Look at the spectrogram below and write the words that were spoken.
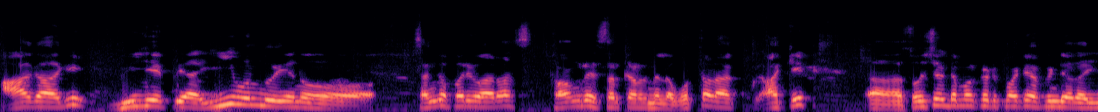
ಹಾಗಾಗಿ ಬಿಜೆಪಿಯ ಈ ಒಂದು ಏನು ಸಂಘ ಪರಿವಾರ ಕಾಂಗ್ರೆಸ್ ಸರ್ಕಾರದ ಮೇಲೆ ಒತ್ತಡ ಹಾಕಿ ಸೋಷಿಯಲ್ ಡೆಮೊಕ್ರೆಟಿಕ್ ಪಾರ್ಟಿ ಆಫ್ ಇಂಡಿಯಾದ ಈ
